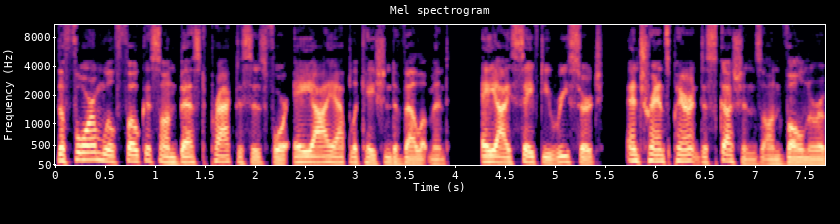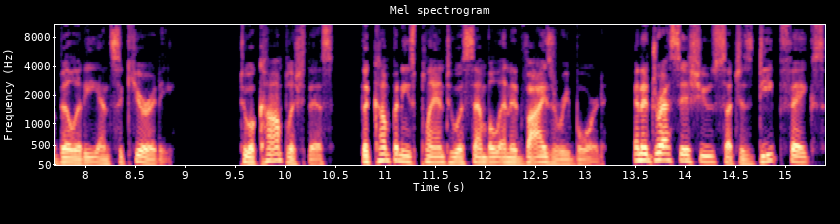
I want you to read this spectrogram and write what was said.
The forum will focus on best practices for AI application development AI safety research, and transparent discussions on vulnerability and security. To accomplish this, the companies plan to assemble an advisory board and address issues such as deepfakes,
